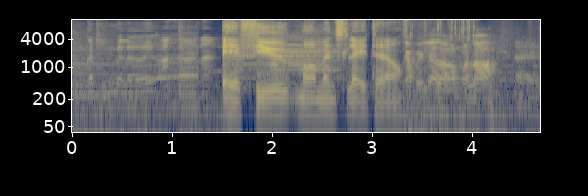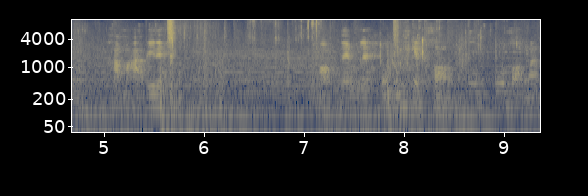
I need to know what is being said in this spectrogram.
คุณก็ทิ้งไปเลยอาหารน่ะ A few moments later. กลับไปเรือเรากันหมดแล้วเหรอใช่ขับมาหาพี่เลยของเต็มเลย ผมเก็บของกู้กู้ของมัน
